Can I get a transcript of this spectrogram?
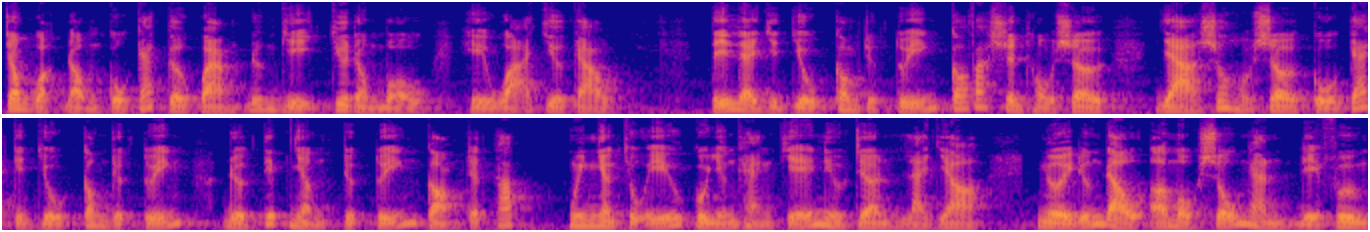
trong hoạt động của các cơ quan đơn vị chưa đồng bộ, hiệu quả chưa cao. Tỷ lệ dịch vụ công trực tuyến có phát sinh hồ sơ và số hồ sơ của các dịch vụ công trực tuyến được tiếp nhận trực tuyến còn rất thấp. Nguyên nhân chủ yếu của những hạn chế nêu trên là do người đứng đầu ở một số ngành địa phương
